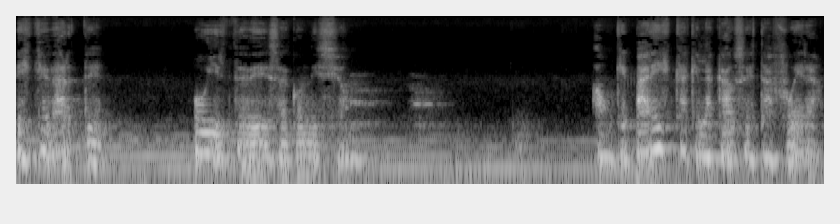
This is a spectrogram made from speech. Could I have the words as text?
es quedarte o irte de esa condición aunque parezca que la causa está afuera,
